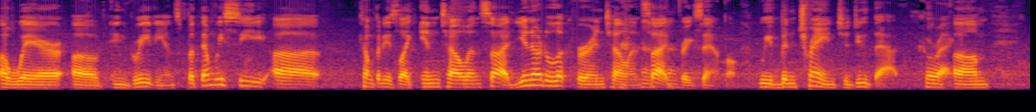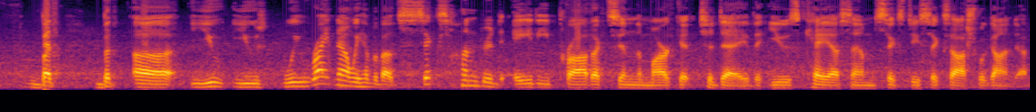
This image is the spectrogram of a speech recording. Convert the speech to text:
aware of ingredients. But then we see uh, companies like Intel Inside. You know to look for Intel Inside, for example. We've been trained to do that. Correct. Um, but but uh, you you we right now we have about 680 products in the market today that use KSM 66 ashwagandha.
